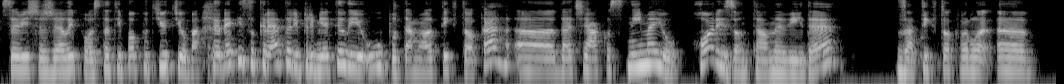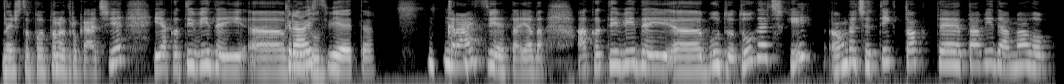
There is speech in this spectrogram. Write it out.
sve više želi postati poput YouTube-a. Neki su kreatori primijetili u uputama od TikToka uh, da će ako snimaju horizontalne videe, za TikTok vrlo uh, nešto potpuno drugačije. I ako ti videi uh, Kraj svijeta. kraj svijeta, ja da. Ako ti videi uh, budu dugački, onda će TikTok te, ta videa malo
